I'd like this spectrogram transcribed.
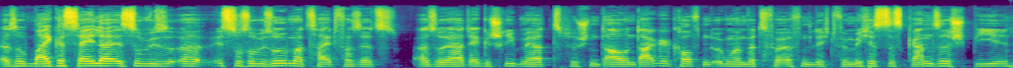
Also Michael Saylor ist sowieso, äh, ist doch sowieso immer zeitversetzt. Also er hat ja geschrieben, er hat zwischen da und da gekauft und irgendwann wird es veröffentlicht. Für mich ist das ganze Spiel,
